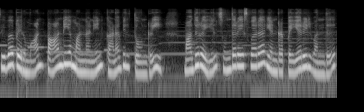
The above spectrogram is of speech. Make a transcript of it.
சிவபெருமான் பாண்டிய மன்னனின் கனவில் தோன்றி மதுரையில் சுந்தரேஸ்வரர் என்ற பெயரில் வந்து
